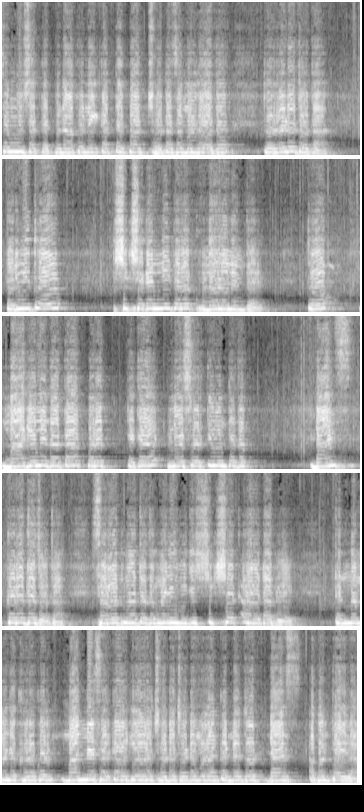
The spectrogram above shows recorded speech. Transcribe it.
समजू शकतात. पण आपण एक आत्ता पाच छोटासा मुलगा होता तो रडत होता. तरी तो शिक्षकांनी त्याला खुणावल्यानंतर तो मागे न जाता परत त्याच्या प्लेसवरती येऊन त्याचा डान्स करतच होता. सर्वात महत्वाचं म्हणजे हे जे शिक्षक आहेत आपले त्यांना म्हणजे खरोखर मानण्यासारखं आहे की एवढ्या छोट्या छोट्या मुलांकडनं जो डान्स आपण पाहिला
